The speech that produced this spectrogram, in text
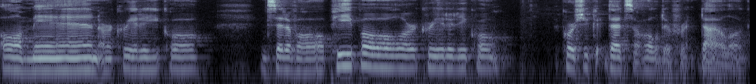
all men are created equal instead of all people are created equal. Of course, could, that's a whole different dialogue.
